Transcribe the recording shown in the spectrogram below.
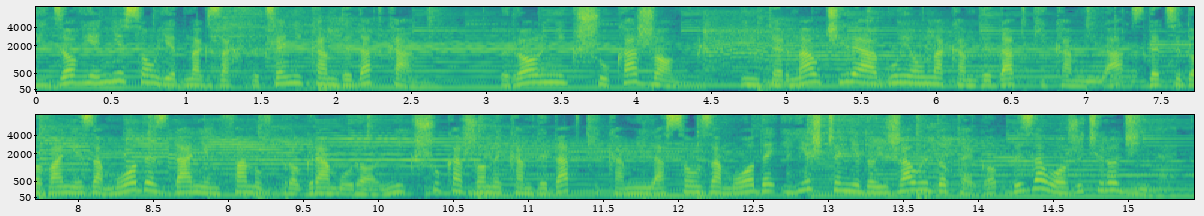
Widzowie nie są jednak zachwyceni kandydatkami. Rolnik szuka żony. Internauci reagują na kandydatki Kamila, zdecydowanie za młode zdaniem fanów programu Rolnik szuka żony kandydatki Kamila są za młode i jeszcze nie dojrzały do tego, by założyć rodzinę.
